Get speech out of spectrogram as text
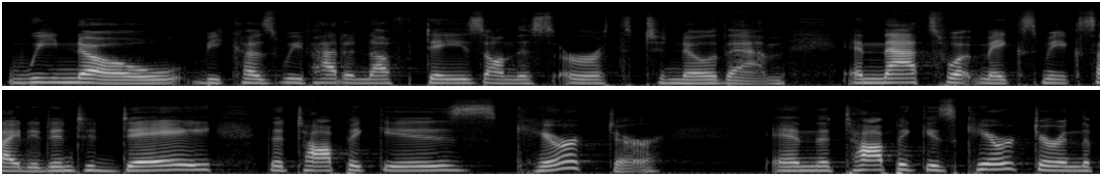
we know because we've had enough days on this earth to know them. And that's what makes me excited. And today, the topic is character. And the topic is character. And the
